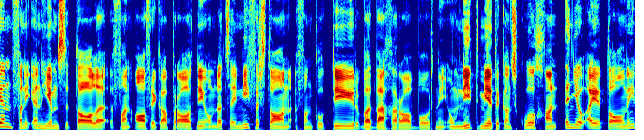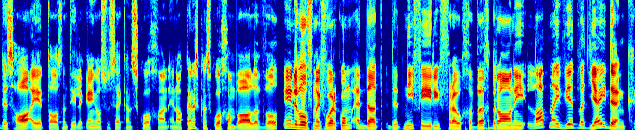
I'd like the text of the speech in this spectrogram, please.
een van die inheemse tale van Afrika praat nie omdat sy nie verstaan van kultuur wat weggeraap word nie. Om nie mee te kan skool gaan in jou eie taal nie dis haar eie taal is natuurlik Engels so sy kan skool gaan en haar kinders kan skool gaan waar hulle wil. En dit wil vir my voorkom dat dit nie vir hierdie vrou gewig dra nie. Laat my weet wat jy dink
